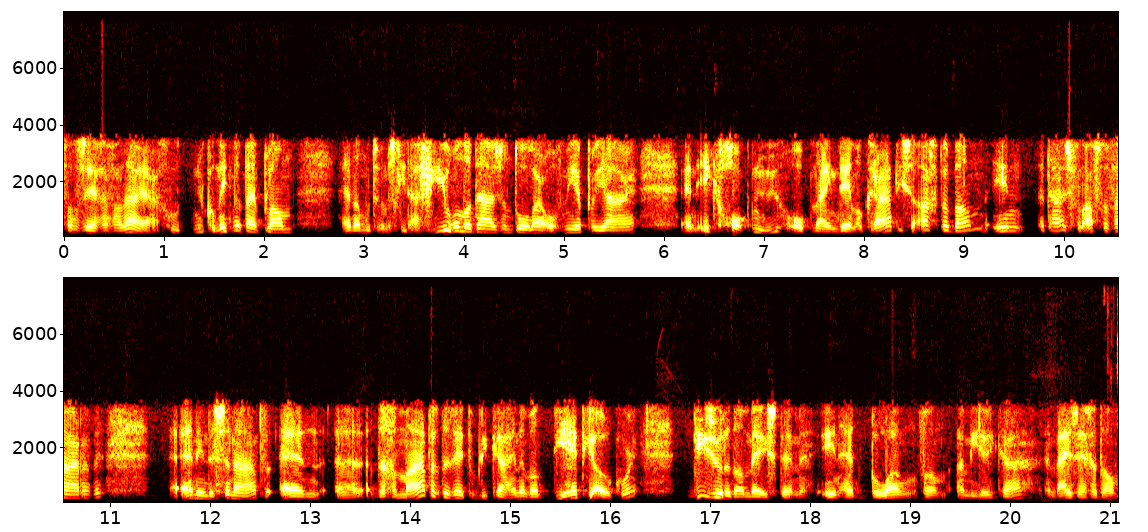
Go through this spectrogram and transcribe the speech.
zal zeggen van, nou ja, goed, nu kom ik met mijn plan... En dan moeten we misschien naar 400.000 dollar of meer per jaar. En ik gok nu op mijn democratische achterban in het Huis van Afgevaardigden en in de Senaat. En uh, de gematigde republikeinen, want die heb je ook hoor... die zullen dan meestemmen in het belang van Amerika. En wij zeggen dan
